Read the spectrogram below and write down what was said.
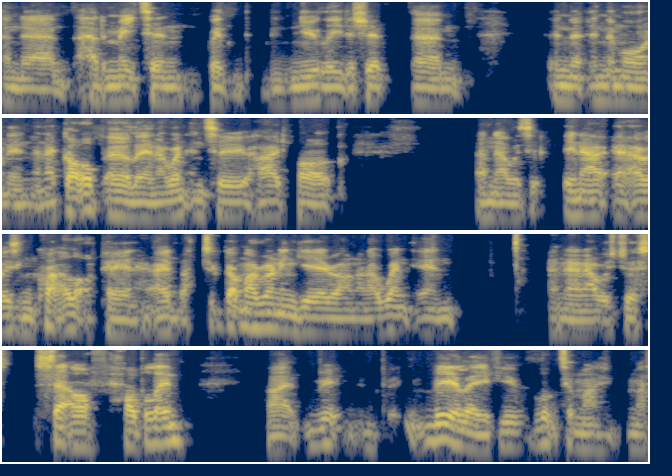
and um, had a meeting with new leadership um, in the in the morning, and I got up early and I went into Hyde Park, and I was in I, I was in quite a lot of pain. I got my running gear on, and I went in, and then I was just set off hobbling. Like re- really, if you looked at my my,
